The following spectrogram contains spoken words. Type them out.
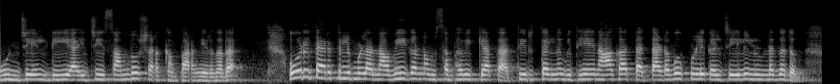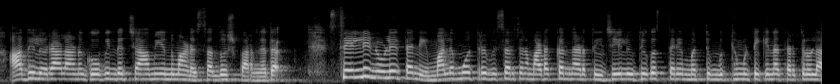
മുൻ jail D I G Santhosh അടക്കം പറഞ്ഞിരുന്നത്. ഒരു തരത്തിലുമുള്ള നവീകരണം സംഭവിക്കാത്ത തിരുത്തലിന് വിധേയനാകാത്ത തടവ് പുള്ളികൾ ജയിലിലുണ്ടെന്നതും അതിലൊരാളാണ് ഗോവിന്ദചാമി എന്നുമാണ് സന്തോഷ് പറഞ്ഞത്. സെല്ലിനുള്ളിൽ തന്നെ മലമൂത്ര വിസർജനം അടക്കം നടത്തി ജയിൽ ഉദ്യോഗസ്ഥരെ മറ്റും ബുദ്ധിമുട്ടിക്കുന്ന തരത്തിലുള്ള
